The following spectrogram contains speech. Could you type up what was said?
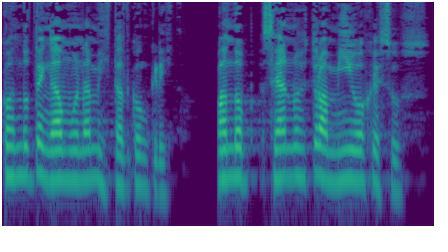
cuando tengamos una amistad con Cristo. Cuando sea nuestro amigo Jesús.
